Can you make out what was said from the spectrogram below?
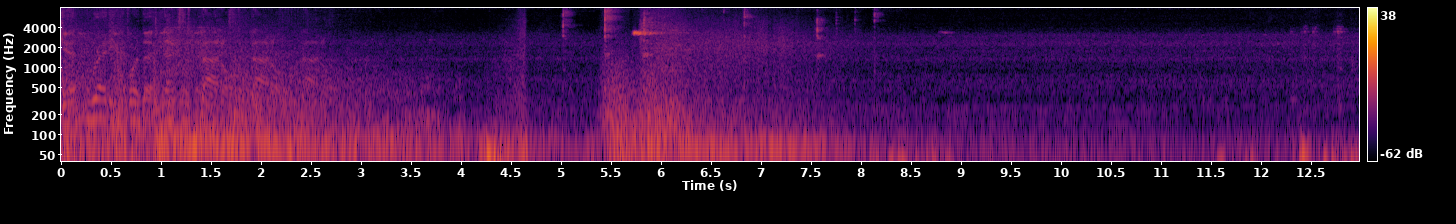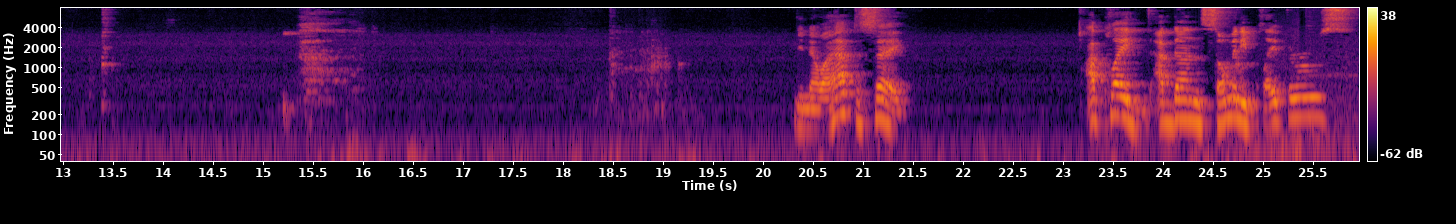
Get ready for the next battle. Battle. Battle. You know, I have to say, I played, I've done so many playthroughs.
